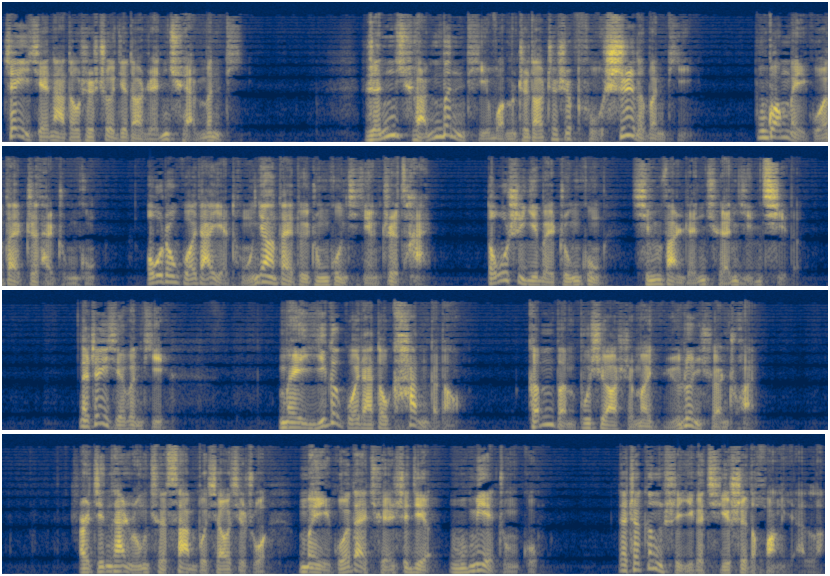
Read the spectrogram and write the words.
这些呢都是涉及到人权问题。人权问题，我们知道这是普世的问题，不光美国在制裁中共，欧洲国家也同样在对中共进行制裁，都是因为中共侵犯人权引起的。那这些问题。每一个国家都看得到，根本不需要什么舆论宣传。而金灿荣却散布消息说美国在全世界污蔑中共，那这更是一个歧视的谎言了。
